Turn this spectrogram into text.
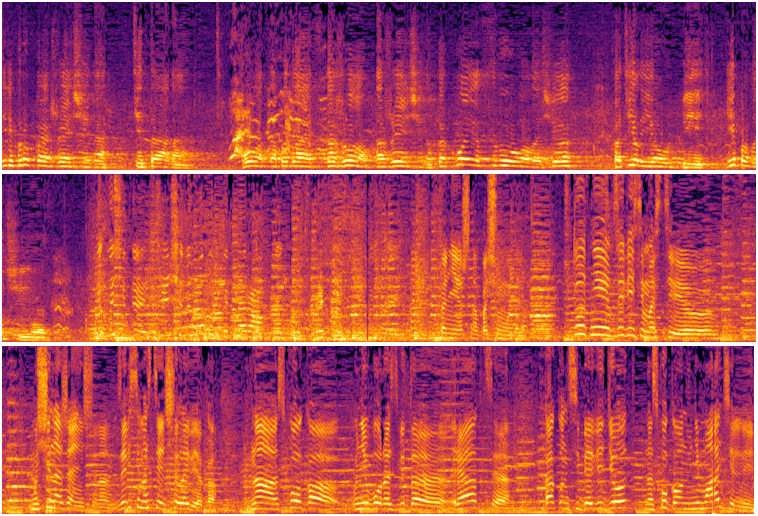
или хрупкая женщина Титана. Вот, нападает с ножом на женщину. Какой сволочь, а? Хотел ее убить. Не получилось. Как вы считаете, женщины могут быть на равных вот в профессии? Конечно, почему нет? Тут не в зависимости э, мужчина-женщина, в зависимости от человека. Насколько у него развита реакция, как он себя ведет, насколько он внимательный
